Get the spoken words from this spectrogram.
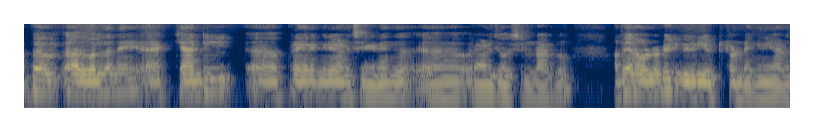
അപ്പം അതുപോലെ തന്നെ ക്യാൻഡിൽ പ്രെയർ എങ്ങനെയാണ് ചെയ്യണമെന്ന് ഒരാൾ ചോദിച്ചിട്ടുണ്ടായിരുന്നു. അപ്പോൾ ഞാൻ ഓൾറെഡി ഒരു വീഡിയോ ഇട്ടിട്ടുണ്ട് എങ്ങനെയാണ്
